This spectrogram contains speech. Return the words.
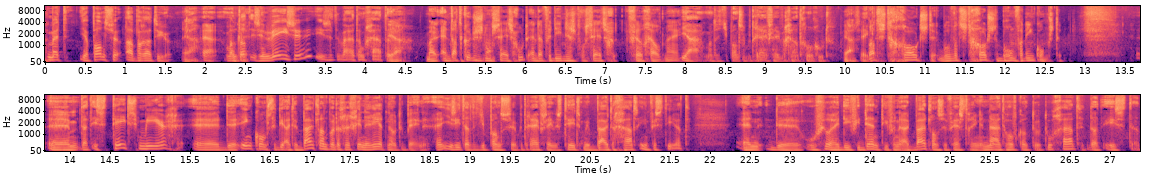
met Japanse apparatuur. Ja. want dat is in wezen is het waar het om gaat. Ja. Maar, en dat kunnen ze nog steeds goed en daar verdienen ze nog steeds veel geld mee. Ja, want het Japanse bedrijfsleven gaat gewoon goed. Ja. Wat, is de grootste, wat is de grootste bron van inkomsten? Um, dat is steeds meer uh, de inkomsten die uit het buitenland worden gegenereerd, notabene. Je ziet dat het Japanse bedrijfsleven steeds meer buitengaats investeert. En de hoeveelheid dividend die vanuit buitenlandse vestigingen naar het hoofdkantoor toe gaat, dat, is, dat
